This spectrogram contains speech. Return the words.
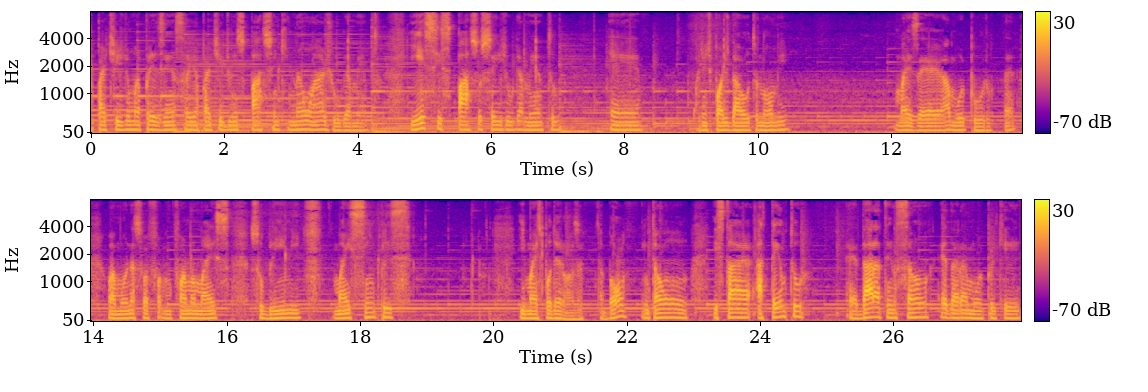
a partir de uma presença e a partir de um espaço em que não há julgamento. E esse espaço sem julgamento é, a gente pode dar outro nome, mas é amor puro, né? O amor na sua forma mais sublime, mais simples e mais poderosa, tá bom? Então, estar atento, é, dar atenção é dar amor, porque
